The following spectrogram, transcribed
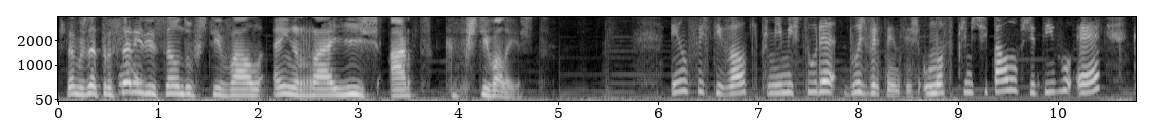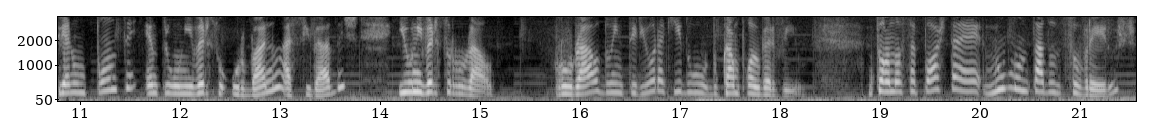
Estamos na terceira é. edição do festival em Raiz Arte. Que festival é este? É um festival que para mim mistura duas vertentes. O nosso principal objetivo é criar um ponte entre o universo urbano, as cidades, e o universo rural. Rural do interior aqui do, do campo algarvio. Então a nossa aposta é, no montado de sobreiros,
